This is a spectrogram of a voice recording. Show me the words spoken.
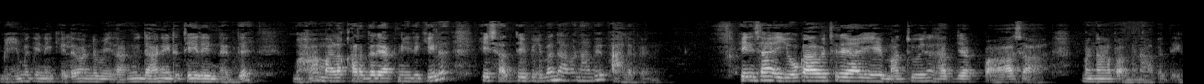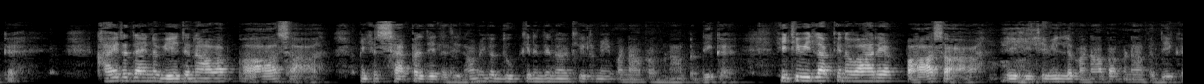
මෙහෙම කෙනෙක් එලවන්න මේ සංවිධානයේට තේරෙන්නේ නැද්ද මහා මල කරදරයක් නේද කියලා ඒ සත්‍ය පිළිබඳ අවනාවේ පහල කරනවා ඒ නිසා යෝගාවචරයයේ මතුවෙන සද්දයක් පාසා මනාපමනාප දෙක කයට දැනෙන වේදනාවක් පාසා මේක සැප දෙන දෙනවා මේක දුක් දෙන දෙනවා කියලා මේ මනාපමනාප දෙක හිතවිල්ලක් වෙන වාරයක් පාසා ඒ හිතවිල්ල මනාපමනාප දෙක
